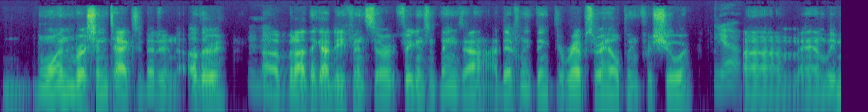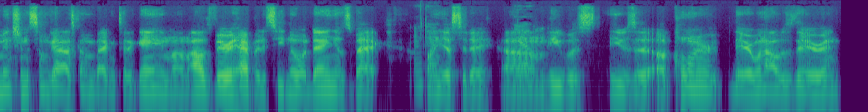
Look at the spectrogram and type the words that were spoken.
one rushing attack is better than the other. Mhm. Uh, but I think our defense are figuring some things out. I definitely think the reps are helping for sure. yeah. Um, and we mentioned some guys coming back into the game. Um, I was very happy to see Noah Daniels back Okay. on yesterday. Yeah. Um, he was he was a, a corner there when I was there and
